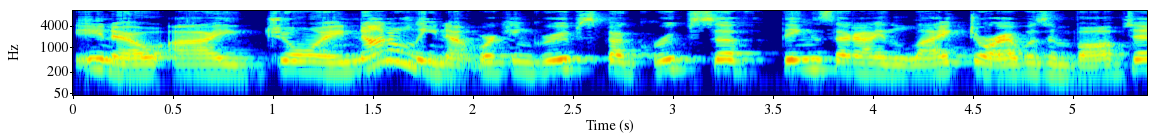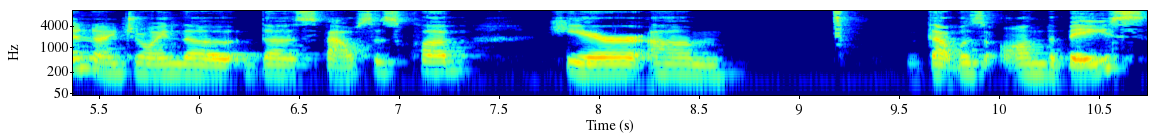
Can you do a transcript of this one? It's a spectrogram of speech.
you know, I joined not only networking groups, but groups of things that I liked or I was involved in. I joined the the spouses club here um, that was on the base.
